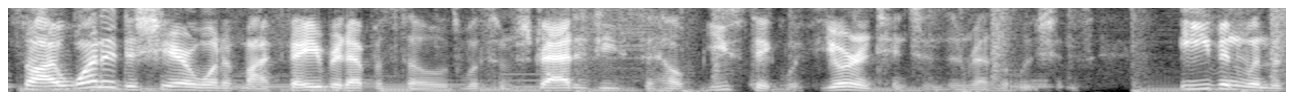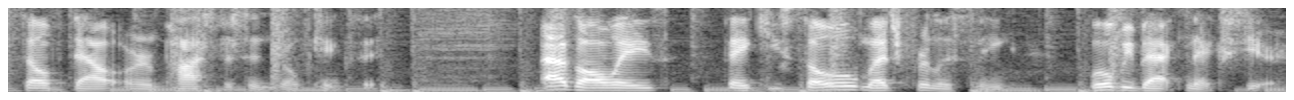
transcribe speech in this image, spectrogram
So I wanted to share one of my favorite episodes with some strategies to help you stick with your intentions and resolutions, even when the self doubt or imposter syndrome kicks in. As always, thank you so much for listening. We'll be back next year.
